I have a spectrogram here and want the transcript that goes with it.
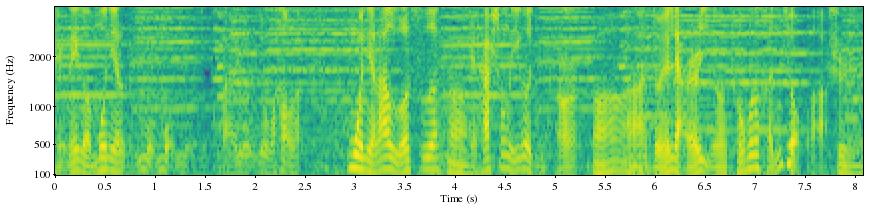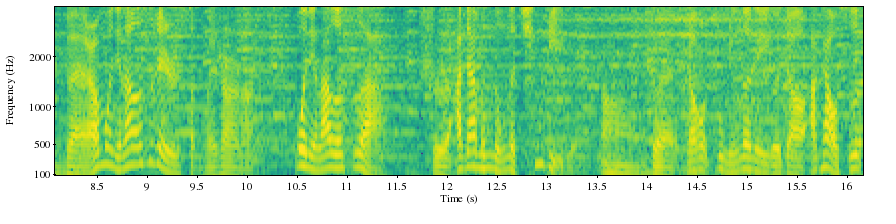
给那个莫涅莫莫，好像又又忘了莫涅拉俄斯、嗯。给他生了一个女儿啊啊，等于俩人已经成婚很久了。是对，然后莫涅拉俄斯这是怎么回事呢？莫涅拉俄斯啊是阿伽门农的亲弟弟，啊对，然后著名的那个叫阿开奥斯，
